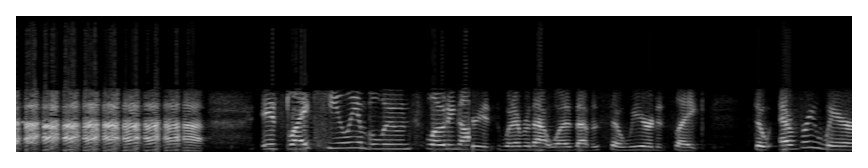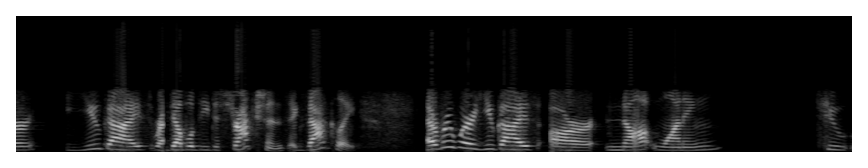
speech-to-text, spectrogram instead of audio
it's like helium balloons floating on whatever that was. That was so weird. It's like so everywhere you guys double D distractions exactly. Everywhere you guys are not wanting to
